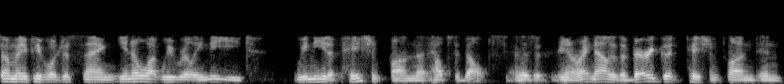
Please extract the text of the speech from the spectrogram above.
So many people are just saying, you know what, we really need, we need a patient fund that helps adults. And there's a, you know, right now there's a very good patient fund in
